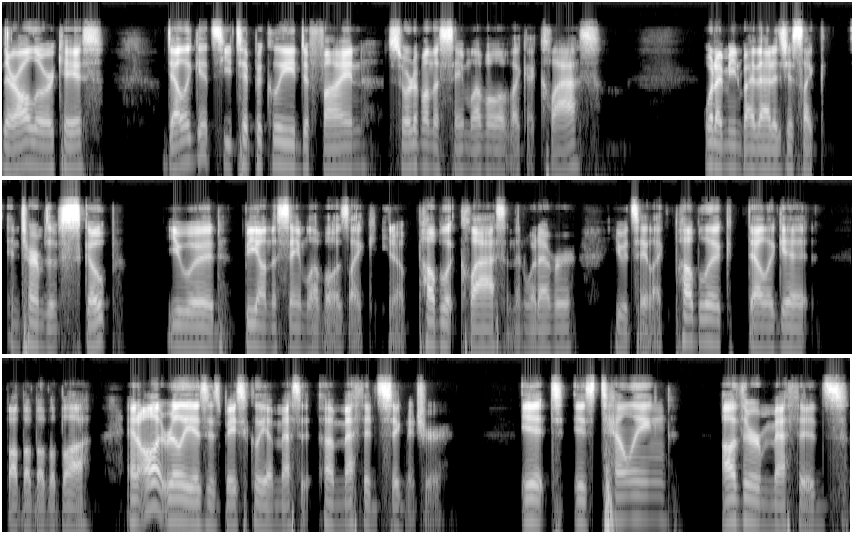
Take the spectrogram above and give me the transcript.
They're all lowercase. Delegates you typically define sort of on the same level of like a class. What I mean by that is just like in terms of scope, you would be on the same level as like, you know, public class and then whatever. You would say like public, delegate, blah, blah, blah, blah, blah. And all it really is is basically a, method, a method signature. It is telling other methods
